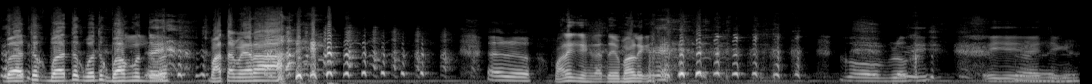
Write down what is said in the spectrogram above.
batuk batuk batuk bangun tuh mata merah aduh maling ya katanya maling goblok Iya anjing.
